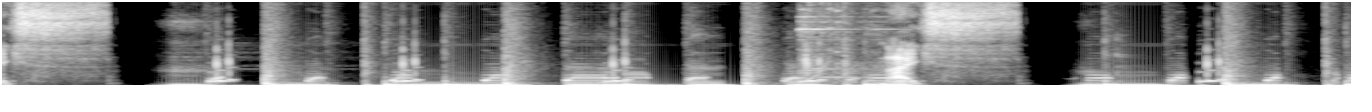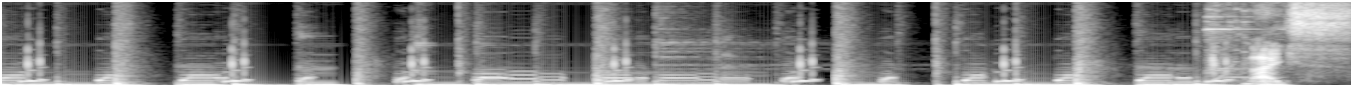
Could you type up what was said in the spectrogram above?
Nice. Nice. Nice.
